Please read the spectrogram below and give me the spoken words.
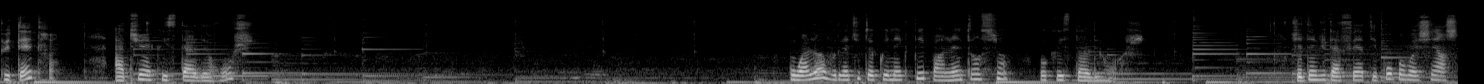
Peut-être as-tu un cristal de roche Ou alors voudrais-tu te connecter par l'intention au cristal de roche Je t'invite à faire tes propres recherches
